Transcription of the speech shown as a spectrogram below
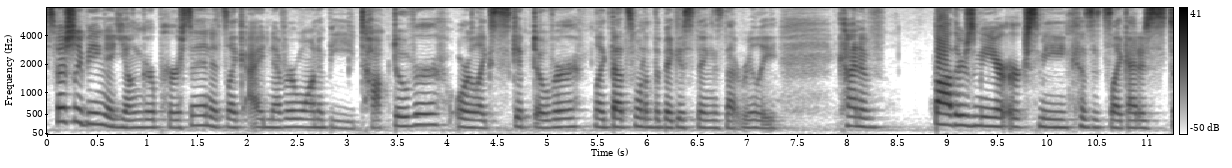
especially being a younger person, it's like I never want to be talked over or like skipped over. Like that's one of the biggest things that really kind of bothers me or irks me because it's like I just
